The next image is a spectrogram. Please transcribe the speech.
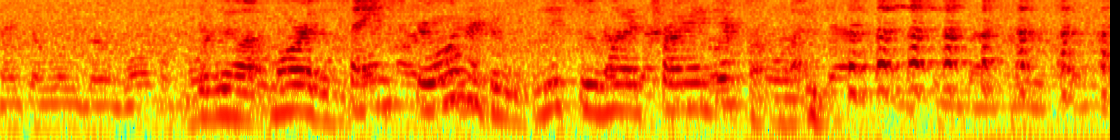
Make it a little bit warmer. Do we want more of the same screwing, or do at least we want to try a different one?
